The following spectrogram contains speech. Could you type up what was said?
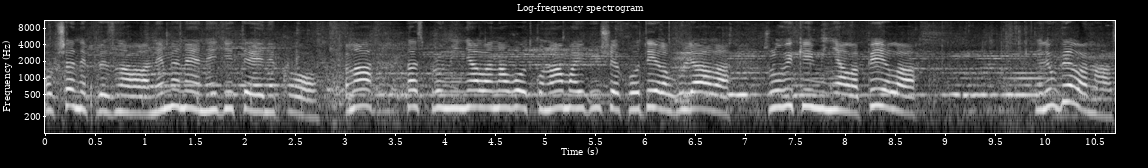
взагалі не признавала ні мене, ні дітей, нікого. Вона нас проміняла на водку, вона найбільше ходила, гуляла, чоловіки міняла, пила. Не любила нас.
